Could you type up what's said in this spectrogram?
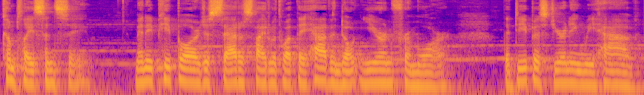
complacency. Many people are just satisfied with what they have and don't yearn for more. The deepest yearning we have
